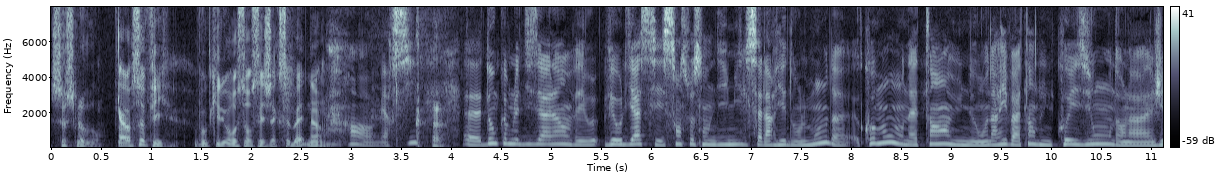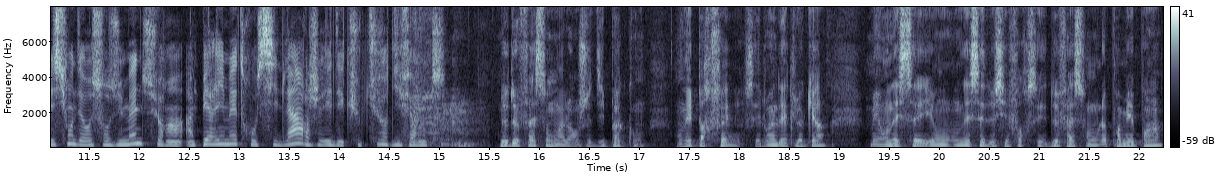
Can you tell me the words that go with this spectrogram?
ce slogan. Alors Sophie, vous qui le ressourcez chaque semaine, Oh, merci. Euh, donc, comme le disait Alain, Veo- Veolia, c'est 170 000 salariés dans le monde. Comment on, atteint une, on arrive à atteindre une cohésion dans la gestion des ressources humaines sur un, un périmètre aussi large et des cultures différentes? De deux façons. Alors, je ne dis pas qu'on on est parfait, c'est loin d'être le cas, mais on essaye, on, essaie de s'y efforcer. Deux façons. Le premier point,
